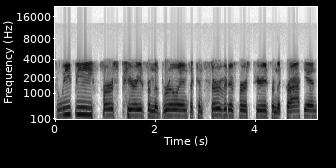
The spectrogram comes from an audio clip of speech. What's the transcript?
sleepy first period from the Bruins, a conservative first period from the Kraken,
